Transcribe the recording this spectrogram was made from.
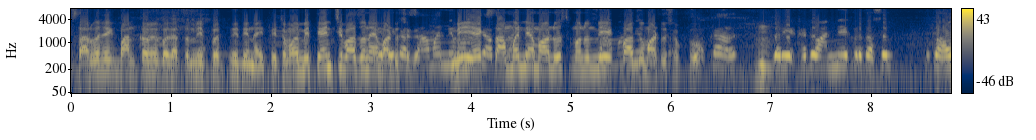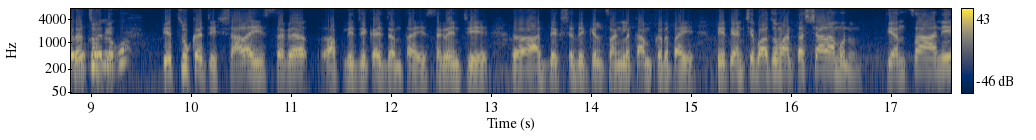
सार्वजनिक बांधकाम विभागाचा मी प्रतिनिधी नाही त्याच्यामुळे मी त्यांची बाजू नाही मांडू शकत. मी एक सामान्य माणूस म्हणून मी एक बाजू मांडू शकतो. सरकार हम्म. जर एखादं अन्याय करत असेल तर तो चुकच शाळा ही सगळ्या आपली जे काही जनता आहे सगळ्यांची अध्यक्ष देखील चांगलं काम करत आहे ते त्यांची बाजू मांडतात शाळा म्हणून. त्यांचा आणि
